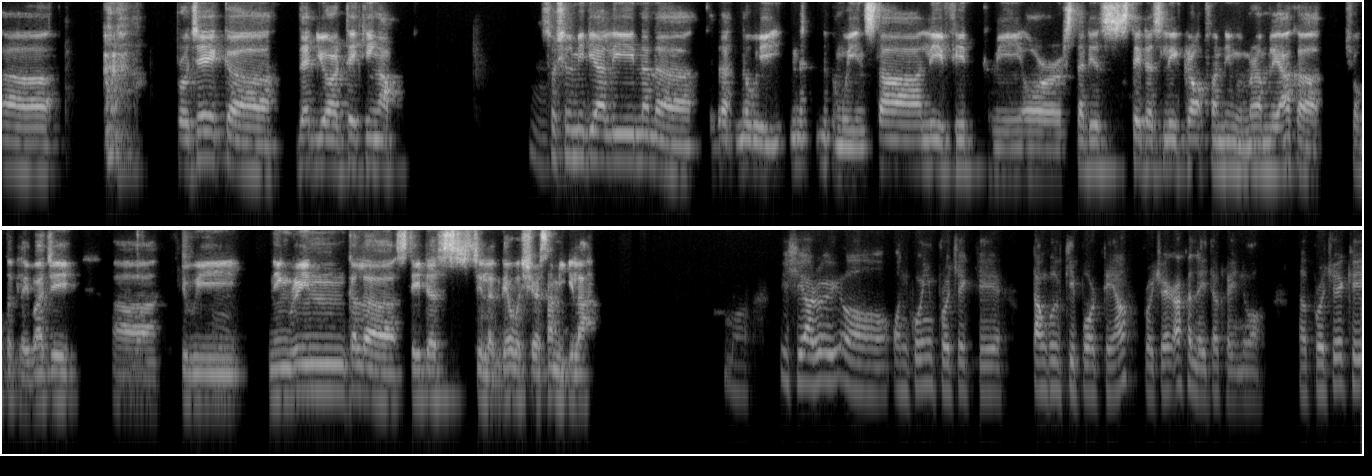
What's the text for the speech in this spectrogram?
uh, project uh, that you are taking up, Mm. social media li na na na we na na we insta li feed kami or status status li crowdfunding we maram li aka shok tak leba ji uh we ningrin kala status chi lag dewa share sami gila ishi aro uh, ongoing project ke tangkul keyboard ya project aka later claim no project ke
